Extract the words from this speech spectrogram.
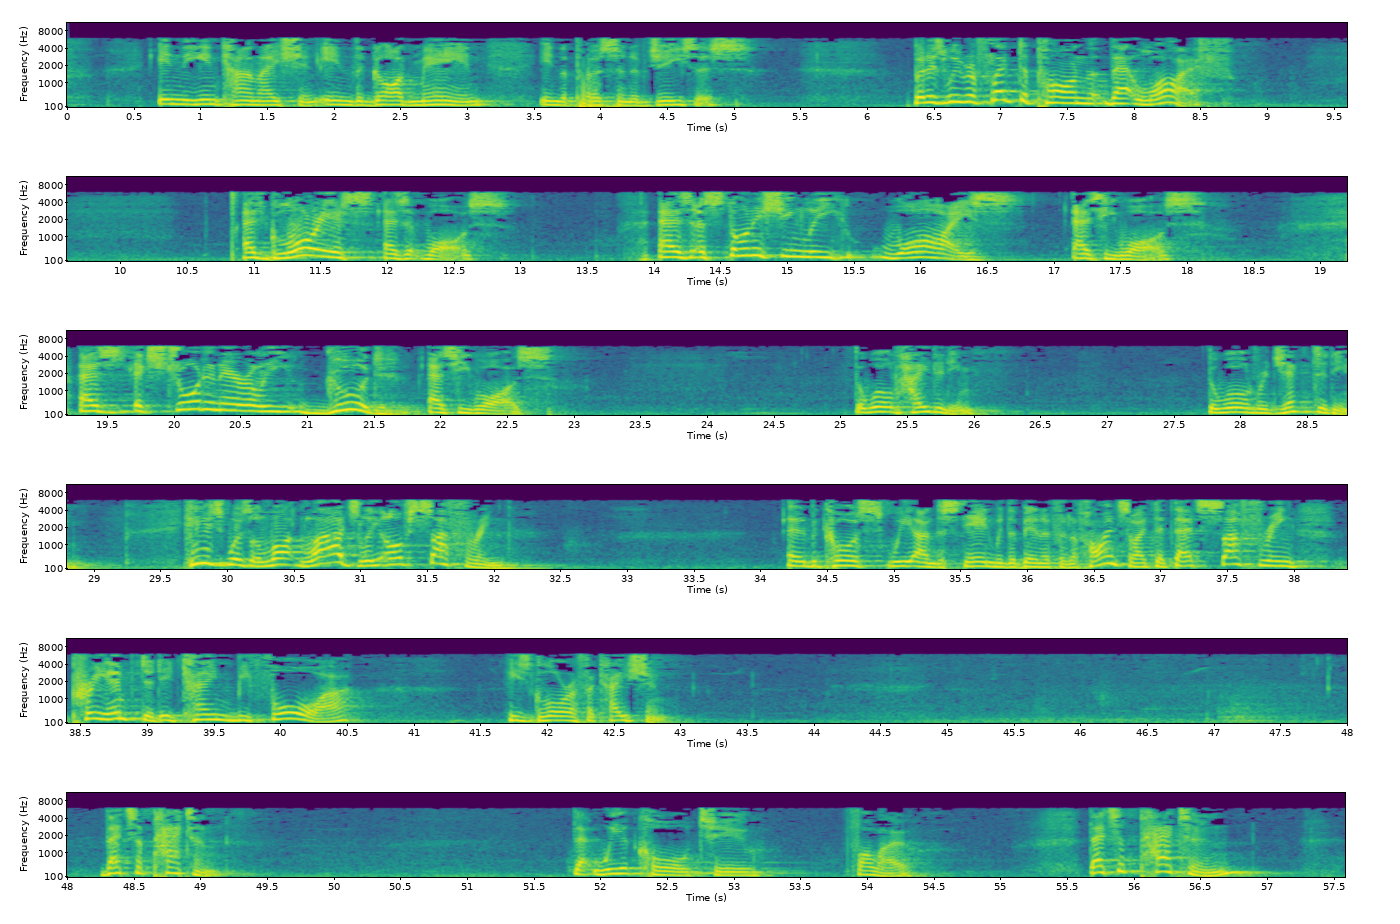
in the incarnation, in the God-man, in the person of Jesus. But as we reflect upon that life, as glorious as it was, as astonishingly wise as he was, as extraordinarily good as he was, the world hated him. The world rejected him. His was a lot largely of suffering. And because we understand with the benefit of hindsight that that suffering preempted, it came before his glorification. That's a pattern that we are called to follow. That's a pattern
